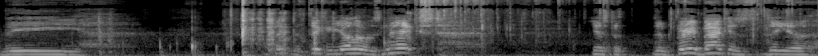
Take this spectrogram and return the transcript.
The I think the thicker yellow is next. Yes, the, the very back is the uh,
